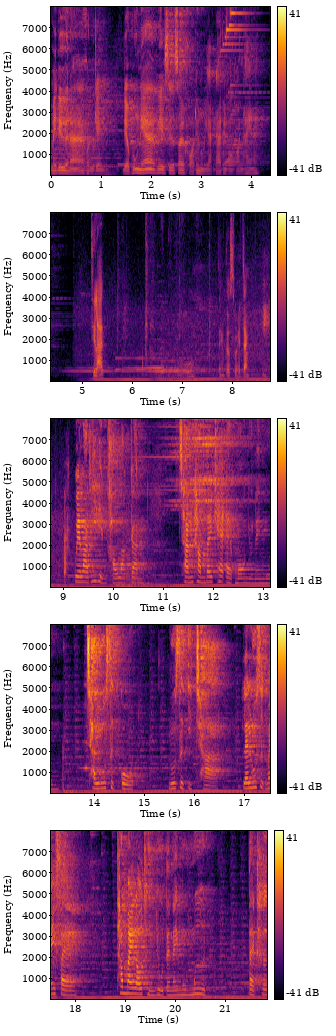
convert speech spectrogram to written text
ไม่ดื้อนะ คนเก่ง เดี๋ยวพรุ่งนี้พี่ซื้อสร้อยคอที่หนูอยากได้เป็นของขวัญให้นะ ที่รัก โอ้แต่งตัวสวยจังไปเวลาที่เห็นเขารักกัน ฉันทำได้แค่แอบมองอยู่ในมุม ฉันรู้สึกโกรธ รู้สึกอิจฉา และรู้สึกไม่แฟร์ทำไมเราถึงอยู่แต่ในมุมมืด แต่เธอ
